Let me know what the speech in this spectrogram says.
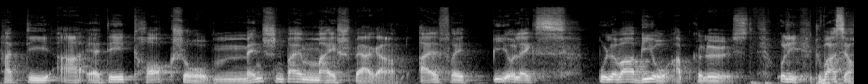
hat die ARD Talkshow Menschen beim Maischberger Alfred Biolex Boulevard Bio abgelöst. Uli, du warst ja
